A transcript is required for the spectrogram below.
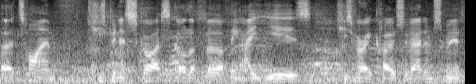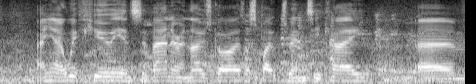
uh, time, she's been a Sky Scholar for I think eight years. She's very close with Adam Smith. And you know, with Hughie and Savannah and those guys, I spoke to MTK, um,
